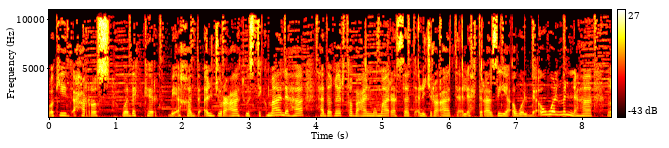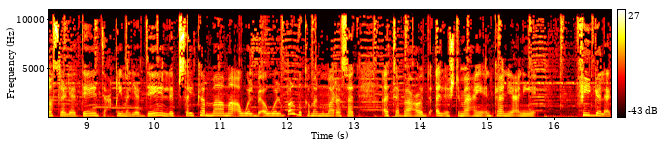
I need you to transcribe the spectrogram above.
وأكيد أحرص وأذكر بأخذ الجرعات واستكمالها. هذا غير طبعا ممارسة الإجراءات الاحترازية أول بأول منها غسل اليدين تعقيم اليدين لبس الكمامة أول بأول برضو كمان ممارسة التباعد الاجتماعي إن كان يعني في قلق.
